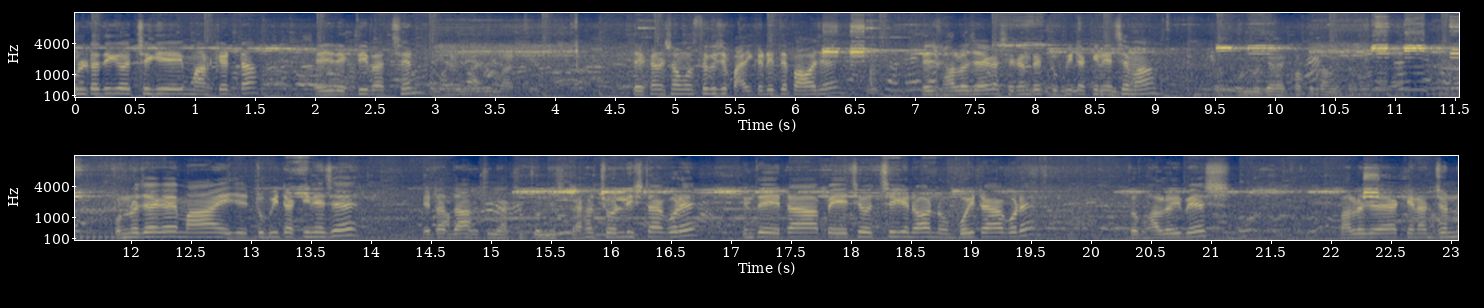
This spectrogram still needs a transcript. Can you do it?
উল্টো দিকে হচ্ছে গিয়ে এই মার্কেটটা। এই যে দেখতেই পাচ্ছেন। তো এখানে সমস্ত কিছু পাইকারিতে পাওয়া যায়। বেশ ভালো জায়গা সেখান থেকে টুপিটা কিনেছে মা। অন্য জায়গায় কত দাম অন্য জায়গায় মা এই যে টুপিটা কিনেছে এটা দাম ছিল একশো চল্লিশ টাকা। এখন চল্লিশ টাকা করে কিন্তু এটা পেয়েছে হচ্ছে কি নব্বই টাকা করে। তো ভালোই বেশ ভালো জায়গা কেনার জন্য।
